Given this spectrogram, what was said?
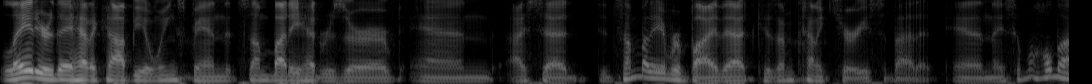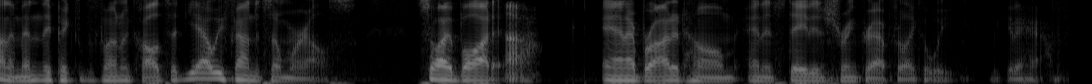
later they had a copy of Wingspan that somebody had reserved. And I said, Did somebody ever buy that? Because I'm kind of curious about it. And they said, Well, hold on a minute. They picked up the phone and called and said, Yeah, we found it somewhere else. So I bought it oh. and I brought it home and it stayed in shrink wrap for like a week, week and a half.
